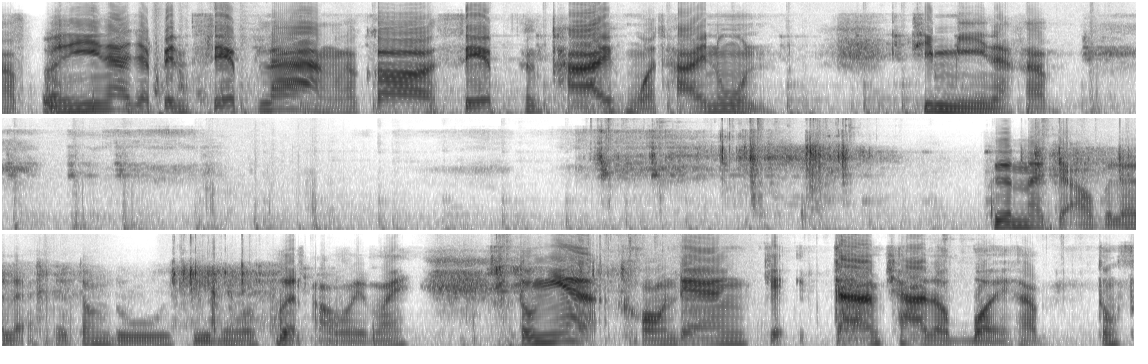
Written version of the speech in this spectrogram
ครับ ตัวนี้น่าจะเป็นเซฟล่างแล้วก็เซฟข้งท้ายหัวท้ายนู่นที่มีนะครับ เพื่อนน่าจะเอาไปแล้วแหละจะต้องดูทีนึงว่าเพื่อนเอาไว้ไหม ตรงเนี้ยของแดงการชาดอกบ่อยครับ ตรงโซ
